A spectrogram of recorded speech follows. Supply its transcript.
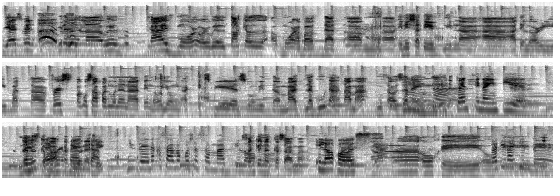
Yes, we'll we'll uh, we'll dive more or we'll tackle uh, more about that um, uh, initiative nila uh, Ate Lori. But uh, first, pag-usapan muna natin no, yung experience mo with the Mad Laguna, tama? 2019. Mm. 2019. Nandun ka ba, Cup. Jake? Hindi, nakasama ko siya sa Mad Ilocos. Saan kayo nagkasama? Ilocos. Ah, okay. okay. 2019 din.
